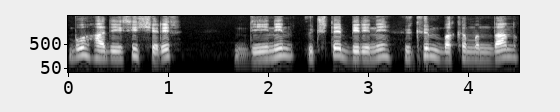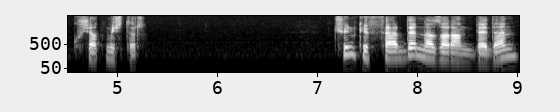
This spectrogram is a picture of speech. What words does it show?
bu hadisi şerif, dinin üçte birini hüküm bakımından kuşatmıştır. Çünkü ferde nazaran beden,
